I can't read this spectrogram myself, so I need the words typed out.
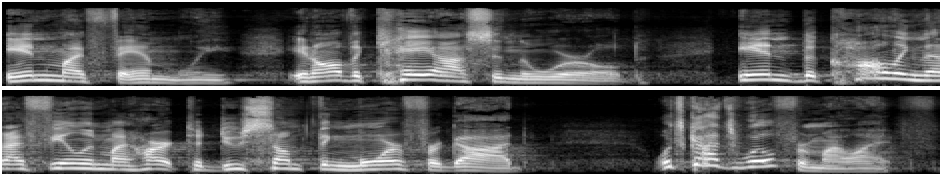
in my family, in all the chaos in the world, in the calling that I feel in my heart to do something more for God? What's God's will for my life?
